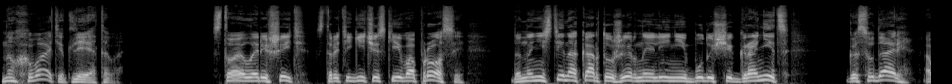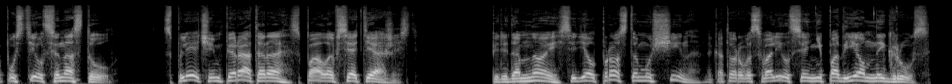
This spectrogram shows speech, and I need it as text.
Но хватит ли этого? Стоило решить стратегические вопросы, да нанести на карту жирные линии будущих границ, государь опустился на стул. С плеч императора спала вся тяжесть. Передо мной сидел просто мужчина, на которого свалился неподъемный груз.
